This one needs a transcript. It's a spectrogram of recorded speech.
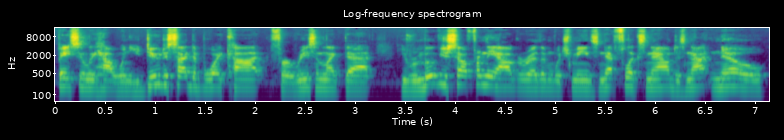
Basically, how when you do decide to boycott for a reason like that, you remove yourself from the algorithm, which means Netflix now does not know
